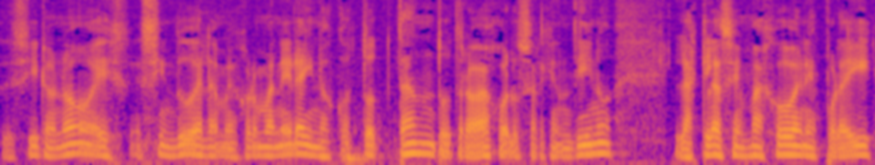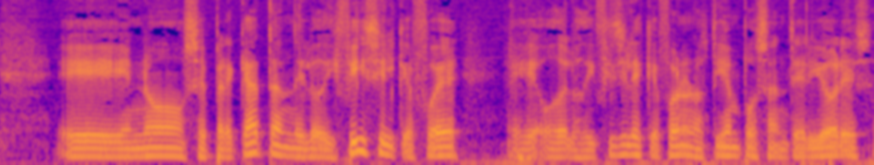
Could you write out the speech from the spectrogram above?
decir o no, es, sin duda es la mejor manera y nos costó tanto trabajo a los argentinos. Las clases más jóvenes por ahí eh, no se percatan de lo difícil que fue eh, o de los difíciles que fueron los tiempos anteriores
